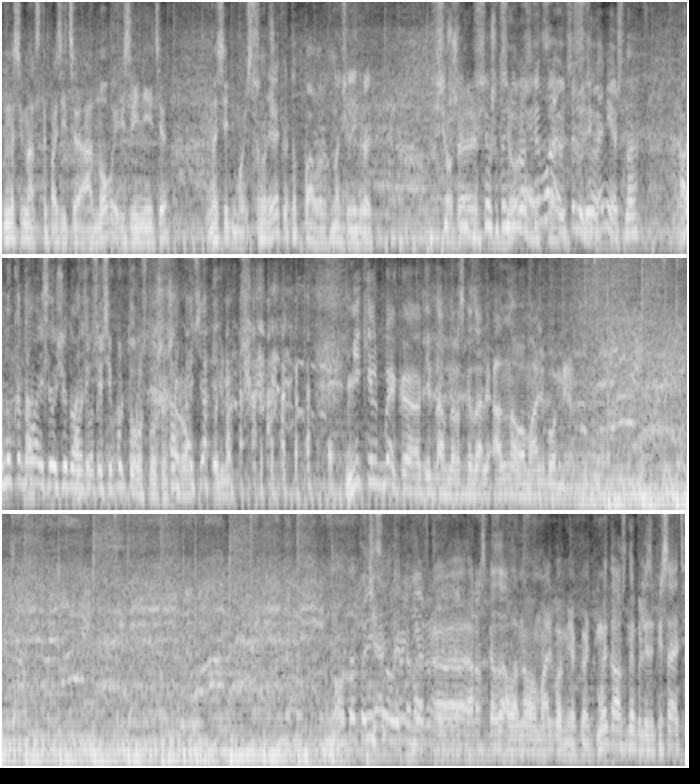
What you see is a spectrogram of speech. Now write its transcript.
на 17-й позиции, а новый, извините, на седьмой Смотри, строчке. какой-то пауэр начали играть. Все, что, все, что Все меняется. развиваются люди, Всё. конечно. А ну-ка давай следующую А новость. ты Вот- все сепультуру слушаешь, Рус, понимаешь? Никельбек э, недавно рассказали о новом альбоме. Ну, вот это веселый канадский. э, рассказал о новом альбоме. Говорит, мы должны были записать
